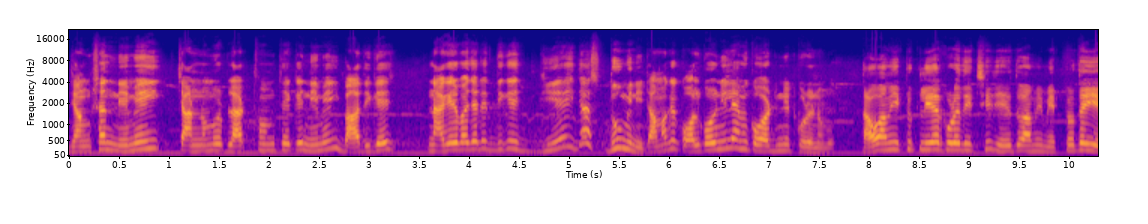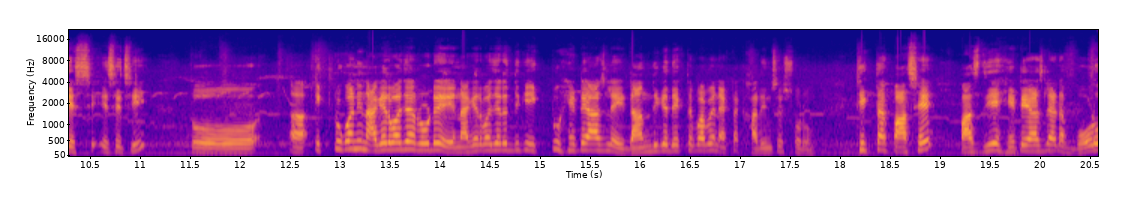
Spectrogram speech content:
জাংশন নেমেই চার নম্বর প্ল্যাটফর্ম থেকে নেমেই বাদিকে নাগের বাজারের দিকে গিয়েই জাস্ট দু মিনিট আমাকে কল করে নিলে আমি কোঅর্ডিনেট করে নেব। তাও আমি একটু ক্লিয়ার করে দিচ্ছি যেহেতু আমি মেট্রোতেই এসে- এসেছি। তো একটুখানি নাগেরবাজার রোডে নাগেরবাজারের দিকে একটু হেঁটে আসলেই ডান দিকে দেখতে পাবেন একটা খাদিমসের শোরুম ঠিক তার পাশে পাশ দিয়ে হেঁটে আসলে একটা বড়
